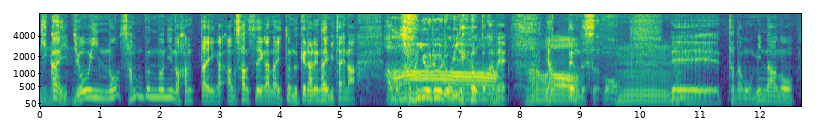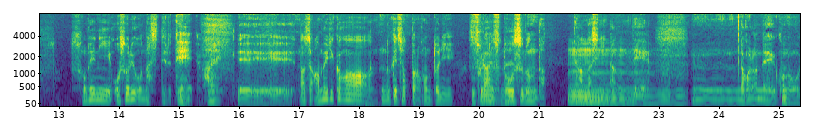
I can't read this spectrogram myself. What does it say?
議会上院の3分の2の反対が、あの賛成がないと抜けられないみたいな。あのそういうルールを入れようとかね、やってんです、もう。で、ただもうみんなあの、それに恐れをなしてるて、はい。えー、なぜアメリカが抜けちゃったら本当にウクライナどうするんだって話になるんで、うん。だからね、この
